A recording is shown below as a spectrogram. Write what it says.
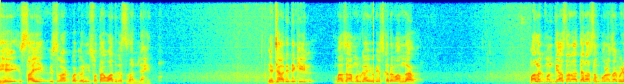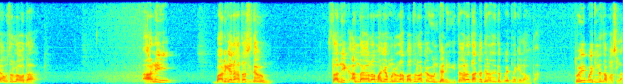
हे साई विस्वाट प्रकरणी स्वतः वादग्रस्त झालेले आहेत. याच्या आधी देखील माझा मुलगा योगेश कदम आमदार. पालकमंत्री असताना त्याला संपवण्याचा विडा उचलला होता. आणि बाडग्यानं हाताशी धरून स्थानिक आमदाराला माझ्या मुलाला बाजूला करून त्यांनी इतरांना ताकद देण्याचा इथं प्रयत्न केला होता. तोही प्रयत्न त्याचा फसला.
